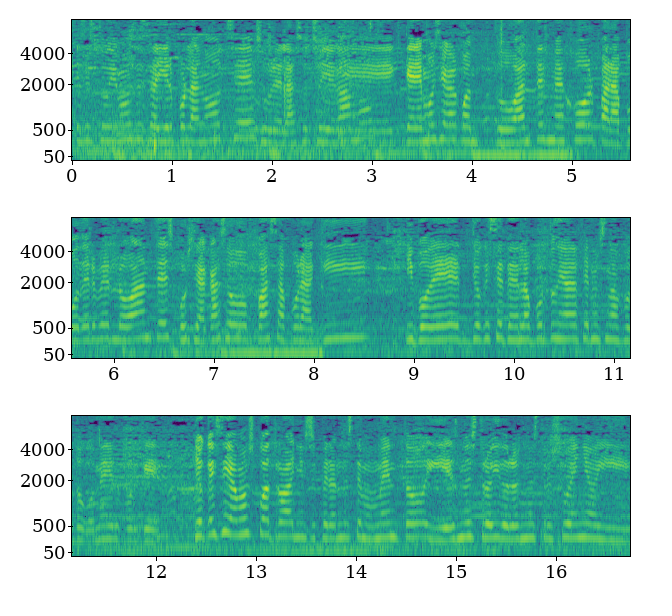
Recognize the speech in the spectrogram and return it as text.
Pues estuvimos desde ayer por la noche, sobre las 8 llegamos. Eh, queremos llegar cuanto antes mejor para poder verlo antes, por si acaso pasa por aquí y poder, yo que sé, tener la oportunidad de hacernos una foto con él, porque yo que sé, llevamos cuatro años esperando este momento y es nuestro ídolo, es nuestro sueño y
